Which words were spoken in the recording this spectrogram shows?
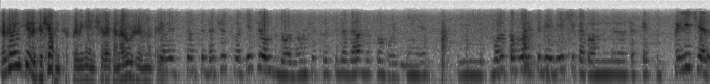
Прокомментируйте, в чем разница в поведении человека наружу и внутри. То есть он себя чувствует, если он в доме, он чувствует себя гораздо свободнее и может позволить себе вещи, которые э, так сказать, приличия,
